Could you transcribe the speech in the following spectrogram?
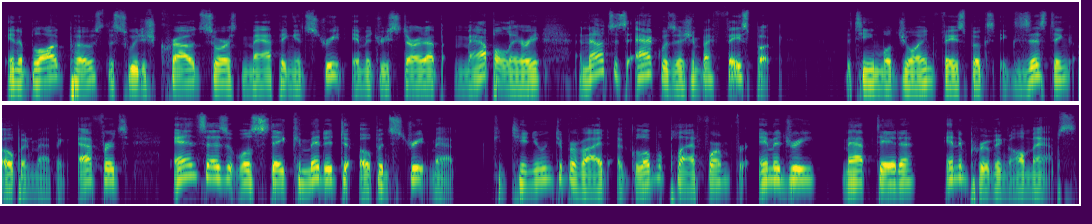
In a blog post, the Swedish crowdsourced mapping and street imagery startup Mapillary announced its acquisition by Facebook. The team will join Facebook's existing open mapping efforts and says it will stay committed to OpenStreetMap, continuing to provide a global platform for imagery, map data, and improving all maps.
